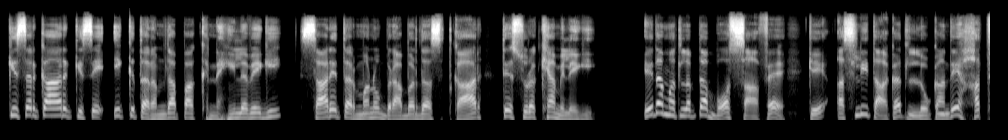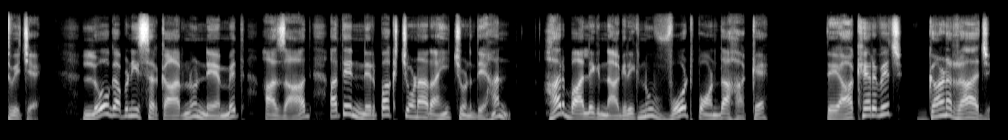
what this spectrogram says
ਕਿ ਸਰਕਾਰ ਕਿਸੇ ਇੱਕ ਧਰਮ ਦਾ ਪੱਖ ਨਹੀਂ ਲਵੇਗੀ, ਸਾਰੇ ਧਰਮਾਂ ਨੂੰ ਬਰਾਬਰ ਦਾ ਸਤਿਕਾਰ ਤੇ ਸੁਰੱਖਿਆ ਮਿਲੇਗੀ। ਇਹਦਾ ਮਤਲਬ ਤਾਂ ਬਹੁਤ ਸਾਫ਼ ਹੈ ਕਿ ਅਸਲੀ ਤਾਕਤ ਲੋਕਾਂ ਦੇ ਹੱਥ ਵਿੱਚ ਹੈ। ਲੋਕ ਆਪਣੀ ਸਰਕਾਰ ਨੂੰ ਨਿਯਮਿਤ, ਆਜ਼ਾਦ ਅਤੇ ਨਿਰਪੱਖ ਚੋਣਾਂ ਰਾਹੀਂ ਚੁਣਦੇ ਹਨ। ਹਰ ਬਾਲਿਗ ਨਾਗਰਿਕ ਨੂੰ ਵੋਟ ਪਾਉਣ ਦਾ ਹੱਕ ਹੈ। ਤੇ ਆਖਿਰ ਵਿੱਚ ਗਣ ਰਾਜ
